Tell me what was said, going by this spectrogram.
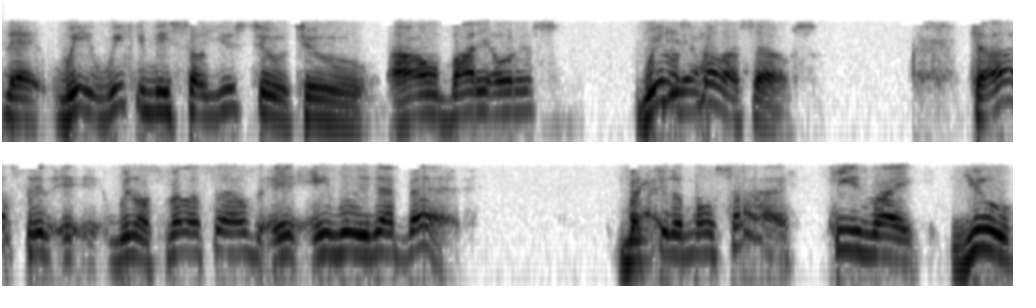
that we we can be so used to to our own body odors, we don't Yeah. smell ourselves to us, it, it, we don't smell ourselves. It ain't really that bad. But Right. to the Most High, He's like, you,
